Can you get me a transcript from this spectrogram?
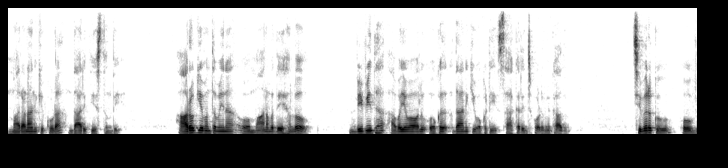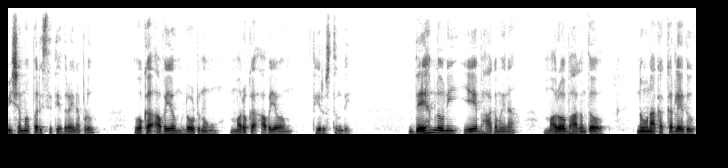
మరణానికి కూడా దారితీస్తుంది ఆరోగ్యవంతమైన ఓ మానవ దేహంలో వివిధ అవయవాలు ఒకదానికి ఒకటి సహకరించుకోవడమే కాదు. చివరకు ఓ విషమ పరిస్థితి ఎదురైనప్పుడు ఒక అవయవం లోటును మరొక అవయవం తీరుస్తుంది. దేహంలోని ఏ భాగమైనా మరో భాగంతో నువ్వు నాకు అక్కర్లేదు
